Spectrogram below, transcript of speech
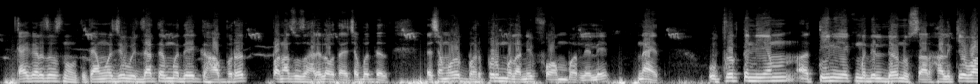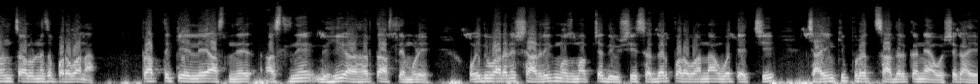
काय गरजच नव्हतं. त्यामुळे जे विद्यार्थ्यांमध्ये घाबरतपणा जो झालेला होता याच्याबद्दल त्याच्यामुळे भरपूर मुलांनी फॉर्म भरलेले नाहीत. उपरोक्त नियम तीन एक मधील डनुसार हलके वाहन चालवण्याचा परवाना प्राप्त केले असणे असणे ही अर्हता असल्यामुळे उमेदवाराने शारीरिक मोजमापच्या दिवशी सदर परवाना व त्याची छायांकी प्रत सादर करणे आवश्यक आहे.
